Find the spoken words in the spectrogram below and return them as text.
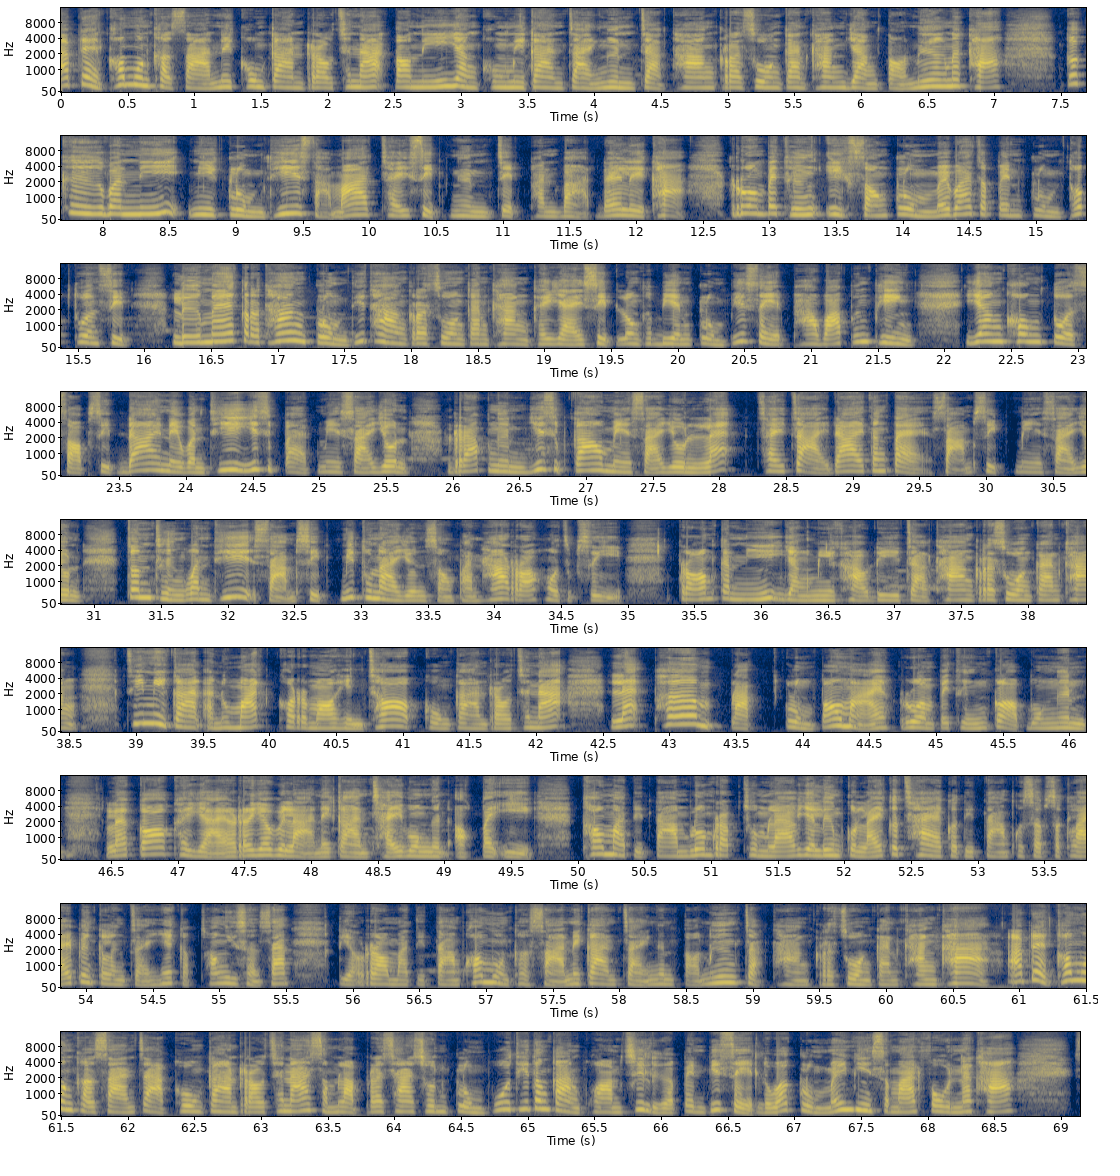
อัปเดตข้อมูลข่าวสารในโครงการเราชนะตอนนี้ยังคงมีการจ่ายเงินจากทางกระทรวงการคลังอย่างต่อเนื่องนะคะ ก็คือวันนี้มีกลุ่มที่สามารถใช้สิทธิ์เงิน 7,000 บาทได้เลยค่ะ รวมไปถึงอีก 2 กลุ่มไม่ว่าจะเป็นกลุ่มทบทวนสิทธิ์ หรือแม้กระทั่งกลุ่มที่ทางกระทรวงการคลังขยายสิทธิ์ลงทะเบียนกลุ่มพิเศษภาวะพึ่งพิง ยังคงตรวจสอบสิทธิ์ได้ในวันที่ 28 เมษายน รับเงิน 29 เมษายนและ ใช้จ่ายได้ตั้งแต่ 30 เมษายน จนถึงวันที่ 30 มิถุนายน 2564 พร้อมกันนี้ยังมีข่าวดีจากทางกระทรวงการคลัง ที่มีการอนุมัติคอรมอเห็นชอบ โครงการเราชนะ และเพิ่มปรับ กลุ่มเป้าหมายรวมไปถึงกรอบวงเงิน และก็ขยายระยะเวลาในการใช้วงเงินออกไปอีก เข้ามาติดตามร่วมรับชมแล้ว อย่าลืมกดไลค์กดแชร์กดติดตามกด subscribe เป็นกำลังใจให้กับช่องอีสานแซบเดี๋ยวเรามาติดตามข้อมูลข่าวสารในการจ่ายเงินต่อเนื่องจากทางกระทรวงการคลังค่ะ อัปเดตข้อมูลข่าวสารจากโครงการเราชนะสำหรับประชาชนกลุ่มผู้ที่ต้องการความช่วยเหลือเป็นพิเศษ หรือว่ากลุ่มไม่มีสมาร์ทโฟนนะคะ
